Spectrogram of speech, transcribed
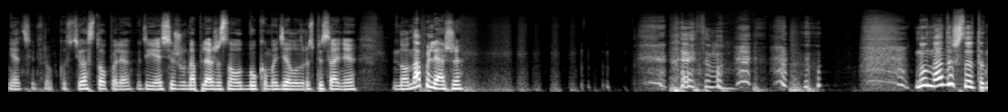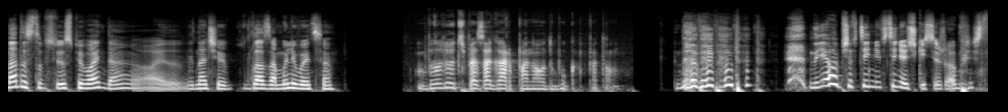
нет, Симферополя, Севастополя, где я сижу на пляже с ноутбуком и делаю расписание, но на пляже. Поэтому... Ну, надо что-то, надо успевать, да, а иначе глаз замыливается. Был ли у тебя загар по ноутбуку потом? Да-да-да. Но я вообще в, тени, в тенечке сижу обычно.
